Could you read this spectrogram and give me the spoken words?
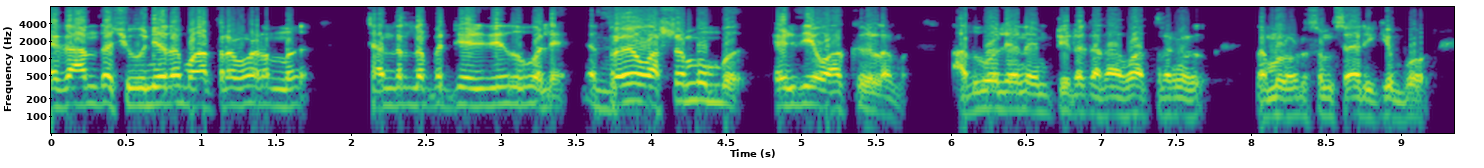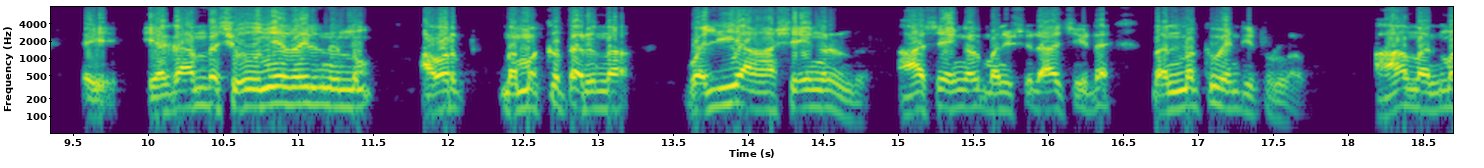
ഏകാന്ത ശൂന്യത മാത്രമാണെന്ന് ചന്ദ്രനെ പറ്റി എഴുതിയതുപോലെ എത്രയോ വർഷം മുമ്പ് എഴുതിയ വാക്കുകളാണ്. അതുപോലെയാണ് എം ടിയുടെ കഥാപാത്രങ്ങൾ നമ്മളോട് സംസാരിക്കുമ്പോൾ ഏകാന്ത ശൂന്യതയിൽ നിന്നും അവർ നമുക്ക് തരുന്ന വലിയ ആശയങ്ങളുണ്ട്. ആശയങ്ങൾ മനുഷ്യരാശിയുടെ നന്മക്ക് വേണ്ടിയിട്ടുള്ളതാണ്. ആ നന്മ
